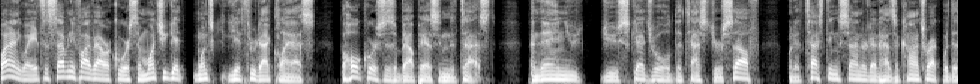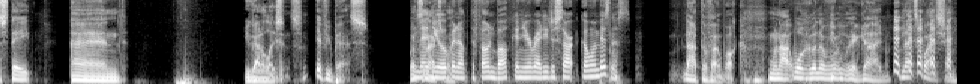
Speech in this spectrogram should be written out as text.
But anyway, it's a 75 hour course. And once you get, once you get through that class, the whole course is about passing the test. And then you, you schedule the test yourself with a testing center that has a contract with the state and you got a license if you pass. and What's the then you next open one? up the phone book and you're ready to start going business. Not the phone book. We're not, we're going to, God. Next question.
